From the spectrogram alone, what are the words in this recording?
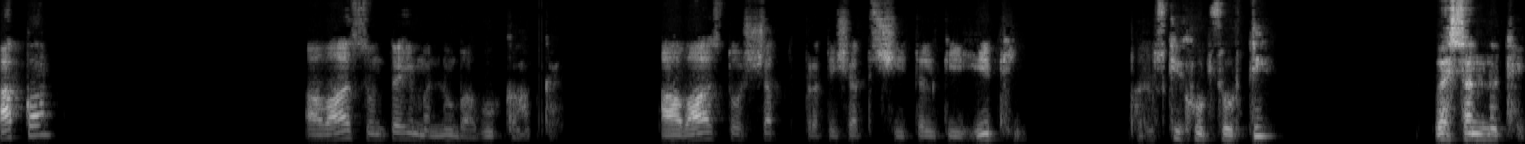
आप कौन? आवाज़ सुनते ही मन्नू बाबू काँप गए। आवाज़ तो शत प्रतिशत शीतल की ही थी, पर उसकी खूबसूरती? वह सन्न थे।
